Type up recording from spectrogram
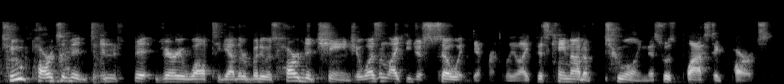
two parts of it didn't fit very well together, but it was hard to change. It wasn't like you just sew it differently. Like this came out of tooling. This was plastic parts.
